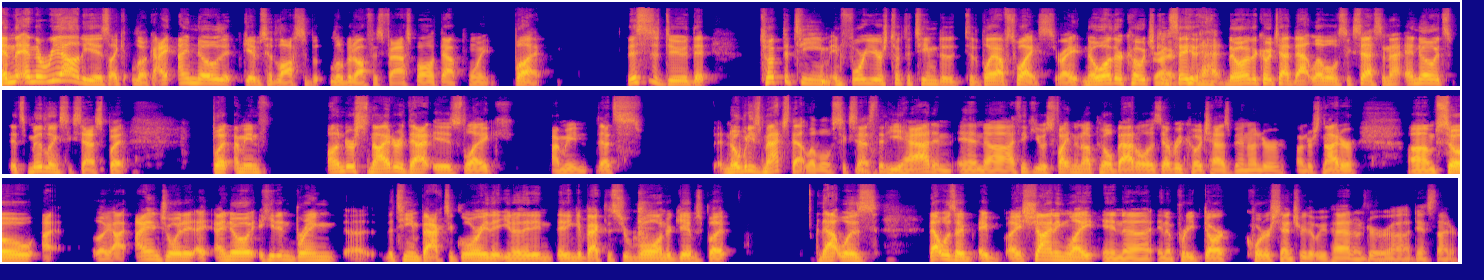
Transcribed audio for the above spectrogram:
And the, and the reality is, like, look, I I know that Gibbs had lost a little bit off his fastball at that point, but this is a dude that took the team in four years, took the team to, to the playoffs twice, right? No other coach right. can say that. No other coach had that level of success. And I, I, know it's it's middling success, but but I mean, under Snyder, that is like, I mean, that's nobody's matched that level of success that he had. And and uh, I think he was fighting an uphill battle as every coach has been under under Snyder. Um, so I like I, I enjoyed it. I, I, know he didn't bring uh, the team back to glory. That you know they didn't they didn't get back to the Super Bowl under Gibbs, but that was that was a, a, a shining light in uh, in a pretty dark quarter century that we've had under uh, Dan Snyder.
